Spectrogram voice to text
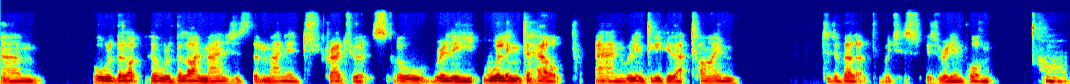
Um, all of the all of the line managers that manage graduates are all really willing to help and willing to give you that time to develop, which is, is really important. Oh,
